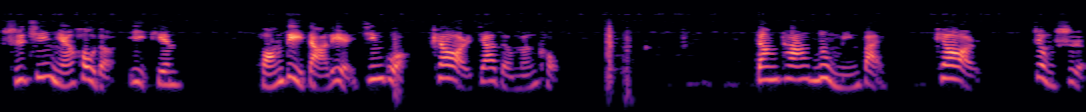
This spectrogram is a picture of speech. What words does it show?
十七年后的一天，皇帝打猎经过飘儿家的门口，当他弄明白飘儿正是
